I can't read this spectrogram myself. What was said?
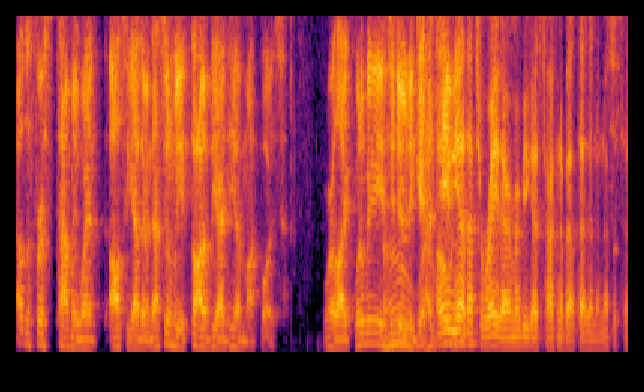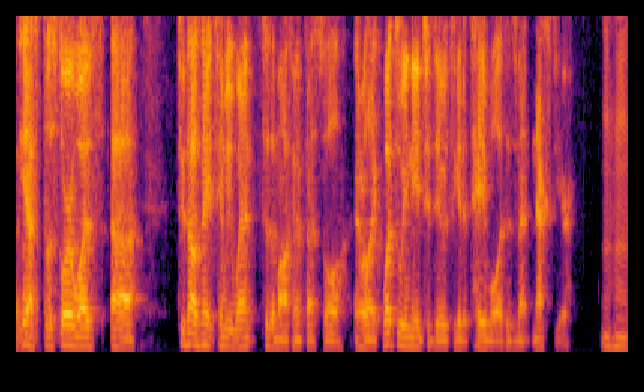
That was the first time we went all together, and that's when we thought of the idea of Moth Boys. We're like, what do we need to do Oh, to get a wow. Oh yeah, that's right. I remember you guys talking about that in an So- episode. yeah. So the story was, uh, 2018. We went to the Mothman Festival, and we're like, what do we need to do to get a table at this event next year? Mm-hmm.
